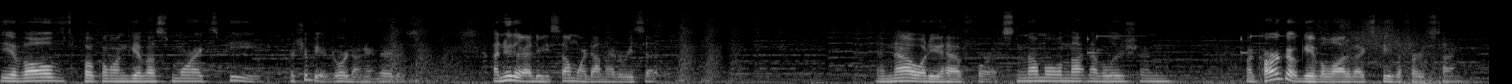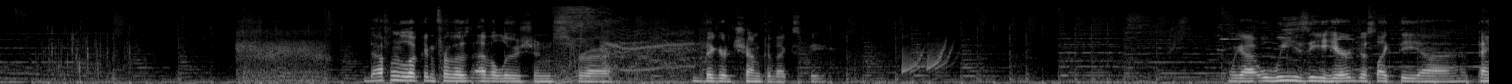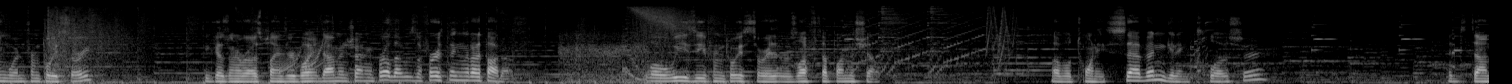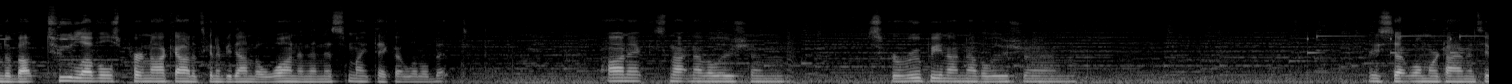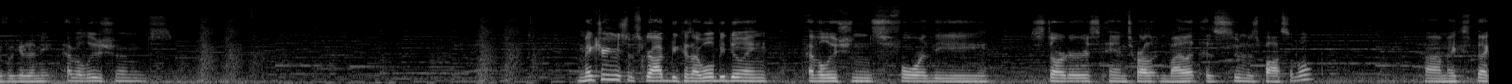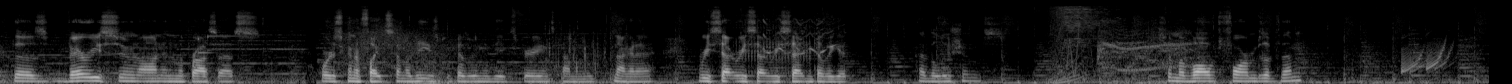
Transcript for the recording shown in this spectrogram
The evolved Pokemon give us more XP. There should be a door down here. There it is. I knew there had to be somewhere down there to reset. And now what do you have for us? Numel, not an evolution. Magcargo gave a lot of XP the first time. Definitely looking for those evolutions for a bigger chunk of XP. We got Wheezy here, just like the uh, penguin from Toy Story because whenever I was playing through Brilliant Diamond and Shining Pearl, that was the first thing that I thought of. Little Wheezy from Toy Story that was left up on the shelf. Level 27, getting closer. It's down to about two levels per knockout. It's going to be down to one, and then this might take a little bit. Onix, not an evolution. Skorupi, not an evolution. Reset one more time and see if we get any evolutions. Make sure you're subscribed because I will be doing evolutions for the starters in Scarlet and Violet as soon as possible. Um, expect those very soon on in the process. We're just going to fight some of these because we need the experience. I'm not going to reset, reset, reset until we get evolutions. Some evolved forms of them.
